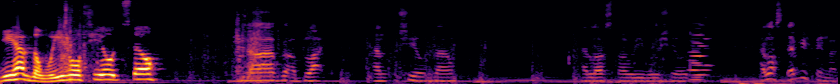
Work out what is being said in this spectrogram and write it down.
Do you have the Weevil shield still? No, I've got a black ant shield now. I lost my Weevil shield. I lost everything, man.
